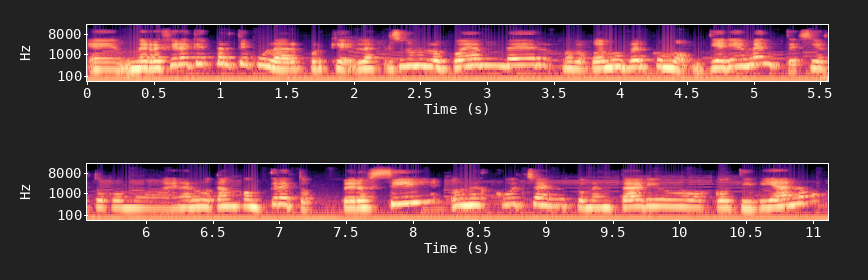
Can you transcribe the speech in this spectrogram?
eh, me refiero a que es particular porque las personas no lo pueden ver, no lo podemos ver como diariamente, ¿cierto? Como en algo tan concreto, pero sí uno escucha en el comentario cotidiano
